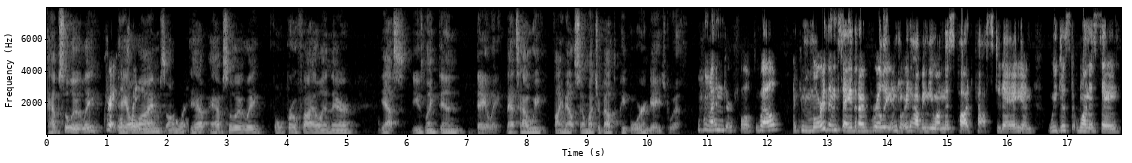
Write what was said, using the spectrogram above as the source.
Absolutely. Great. Dale we'll Limes on. LinkedIn. Yep, absolutely. Full profile in there. Yes, use LinkedIn daily. That's how we find out so much about the people we're engaged with. Wonderful. Well, I can more than say that I've really enjoyed having you on this podcast today. And we just want to say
